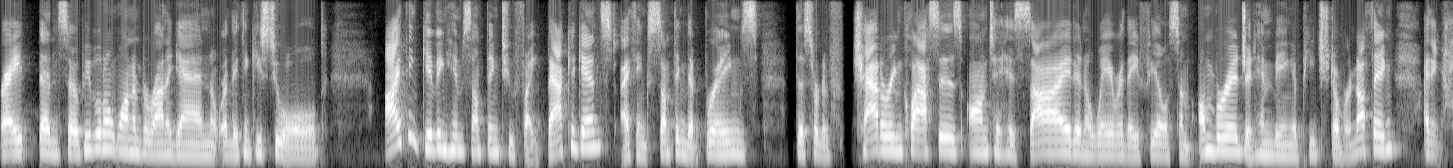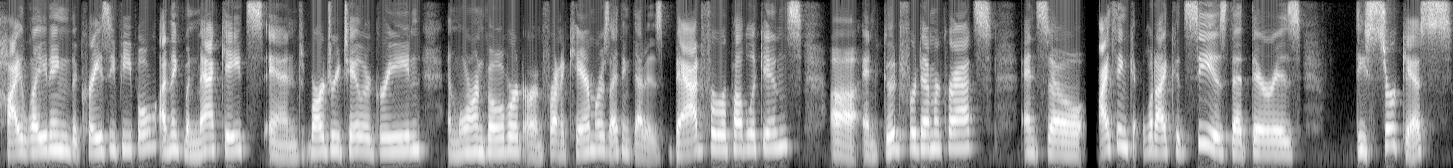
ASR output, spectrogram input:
right? And so people don't want him to run again or they think he's too old. I think giving him something to fight back against, I think something that brings the sort of chattering classes onto his side in a way where they feel some umbrage at him being impeached over nothing. I think highlighting the crazy people. I think when Matt Gaetz and Marjorie Taylor Greene and Lauren Boebert are in front of cameras, I think that is bad for Republicans uh, and good for Democrats. And so I think what I could see is that there is the circus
